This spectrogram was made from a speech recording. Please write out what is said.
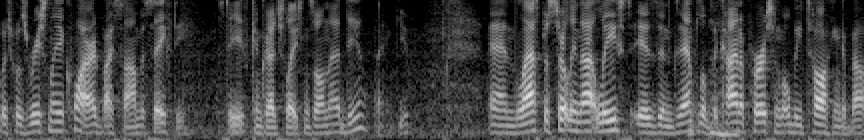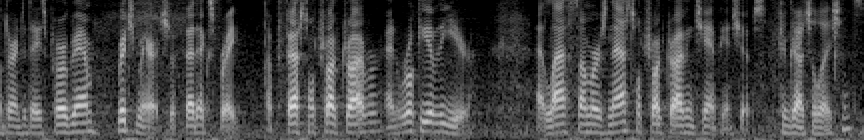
which was recently acquired by Samba Safety. Steve, congratulations on that deal. Thank you. And last but certainly not least is an example of the kind of person we'll be talking about during today's program, Rich Marich of FedEx Freight a professional truck driver and Rookie of the Year at last summer's National Truck Driving Championships. Congratulations.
